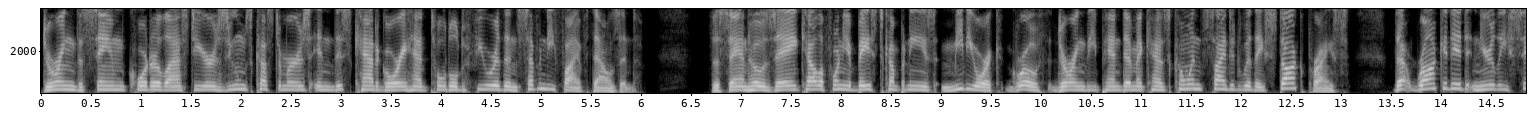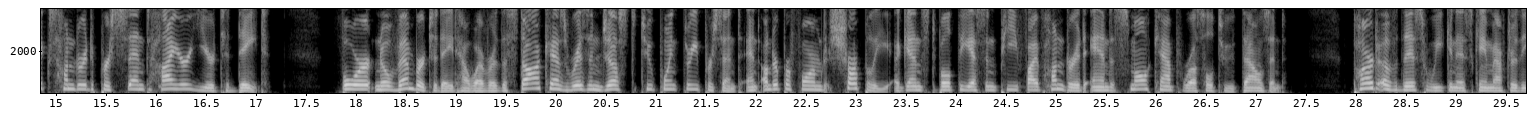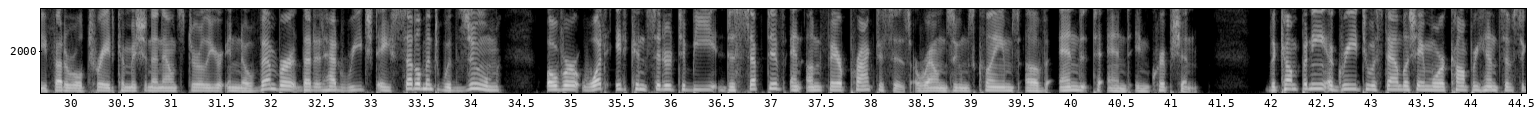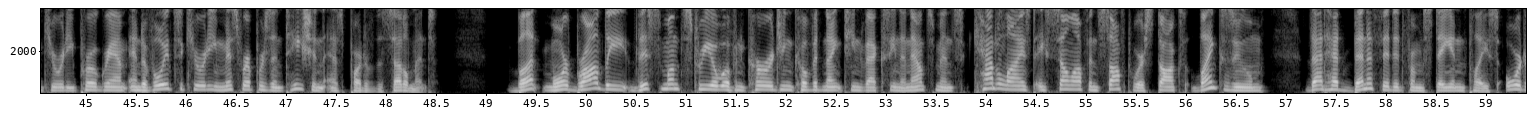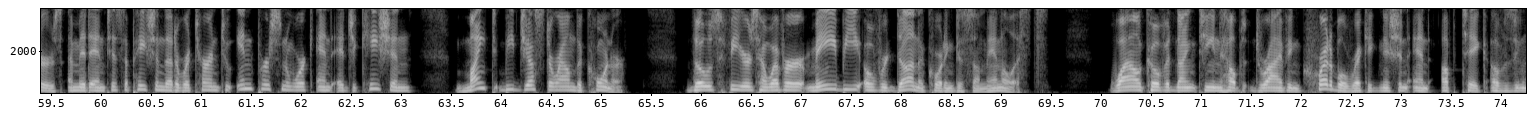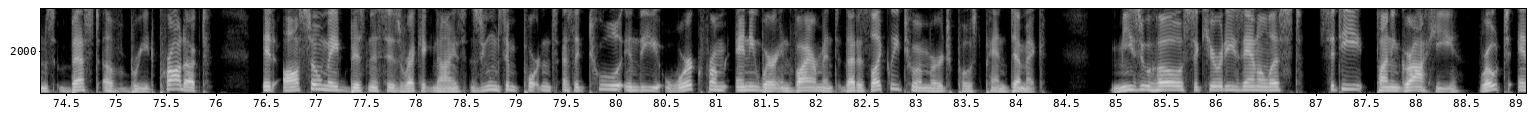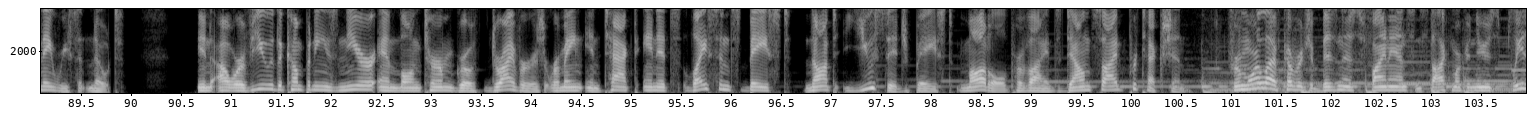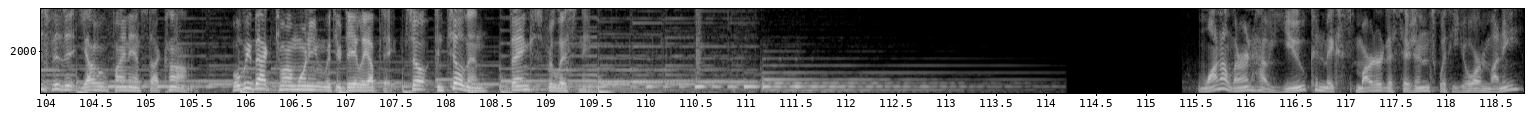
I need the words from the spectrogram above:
During the same quarter last year, Zoom's customers in this category had totaled fewer than 75,000. The San Jose, California based company's meteoric growth during the pandemic has coincided with a stock price that rocketed nearly 600% higher year to date. For November to date, however, the stock has risen just 2.3% and underperformed sharply against both the S&P 500 and small cap Russell 2000. Part of this weakness came after the Federal Trade Commission announced earlier in November that it had reached a settlement with Zoom over what it considered to be deceptive and unfair practices around Zoom's claims of end to end encryption. The company agreed to establish a more comprehensive security program and avoid security misrepresentation as part of the settlement. But more broadly, this month's trio of encouraging COVID 19 vaccine announcements catalyzed a sell off in software stocks like Zoom that had benefited from stay in place orders amid anticipation that a return to in person work and education might be just around the corner. Those fears, however, may be overdone according to some analysts. While COVID 19 helped drive incredible recognition and uptake of Zoom's best of breed product, it also made businesses recognize Zoom's importance as a tool in the work from anywhere environment that is likely to emerge post pandemic. Mizuho securities analyst Siti Panigrahi wrote in a recent note. In our view, the company's near and long term growth drivers remain intact, and its license based, not usage based, model provides downside protection. For more live coverage of business, finance, and stock market news, please visit yahoofinance.com. We'll be back tomorrow morning with your daily update. So until then, thanks for listening. Want to learn how you can make smarter decisions with your money?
